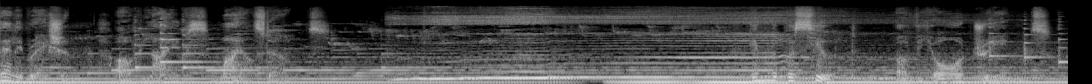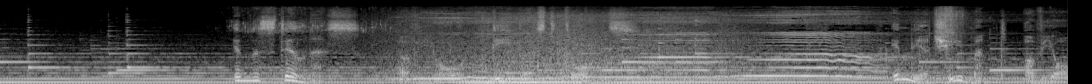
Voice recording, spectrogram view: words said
Celebration of life's milestones. In the pursuit of your dreams. In the stillness of your deepest thoughts. In the achievement of your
